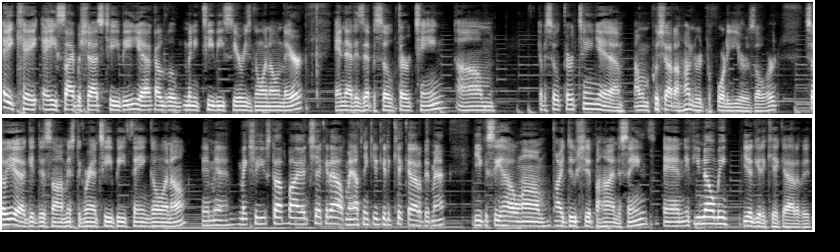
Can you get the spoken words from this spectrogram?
aka Cybershots TV. Yeah, I got a little mini TV series going on there. And that is episode 13. Um episode 13 yeah i'm gonna push out 100 before the year is over. So yeah get this um instagram tv thing going on. And man make sure you stop by and check it out man. I think you'll get a kick out of it man. You can see how um i do shit behind the scenes. And if you know me you'll get a kick out of it.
